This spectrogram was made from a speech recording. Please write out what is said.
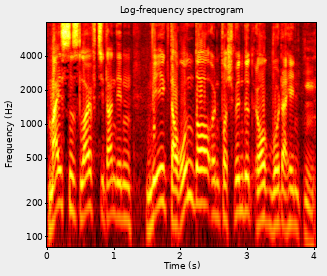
Meistens läuft sie dann den Weg darunter und verschwindet irgendwo da hinten.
